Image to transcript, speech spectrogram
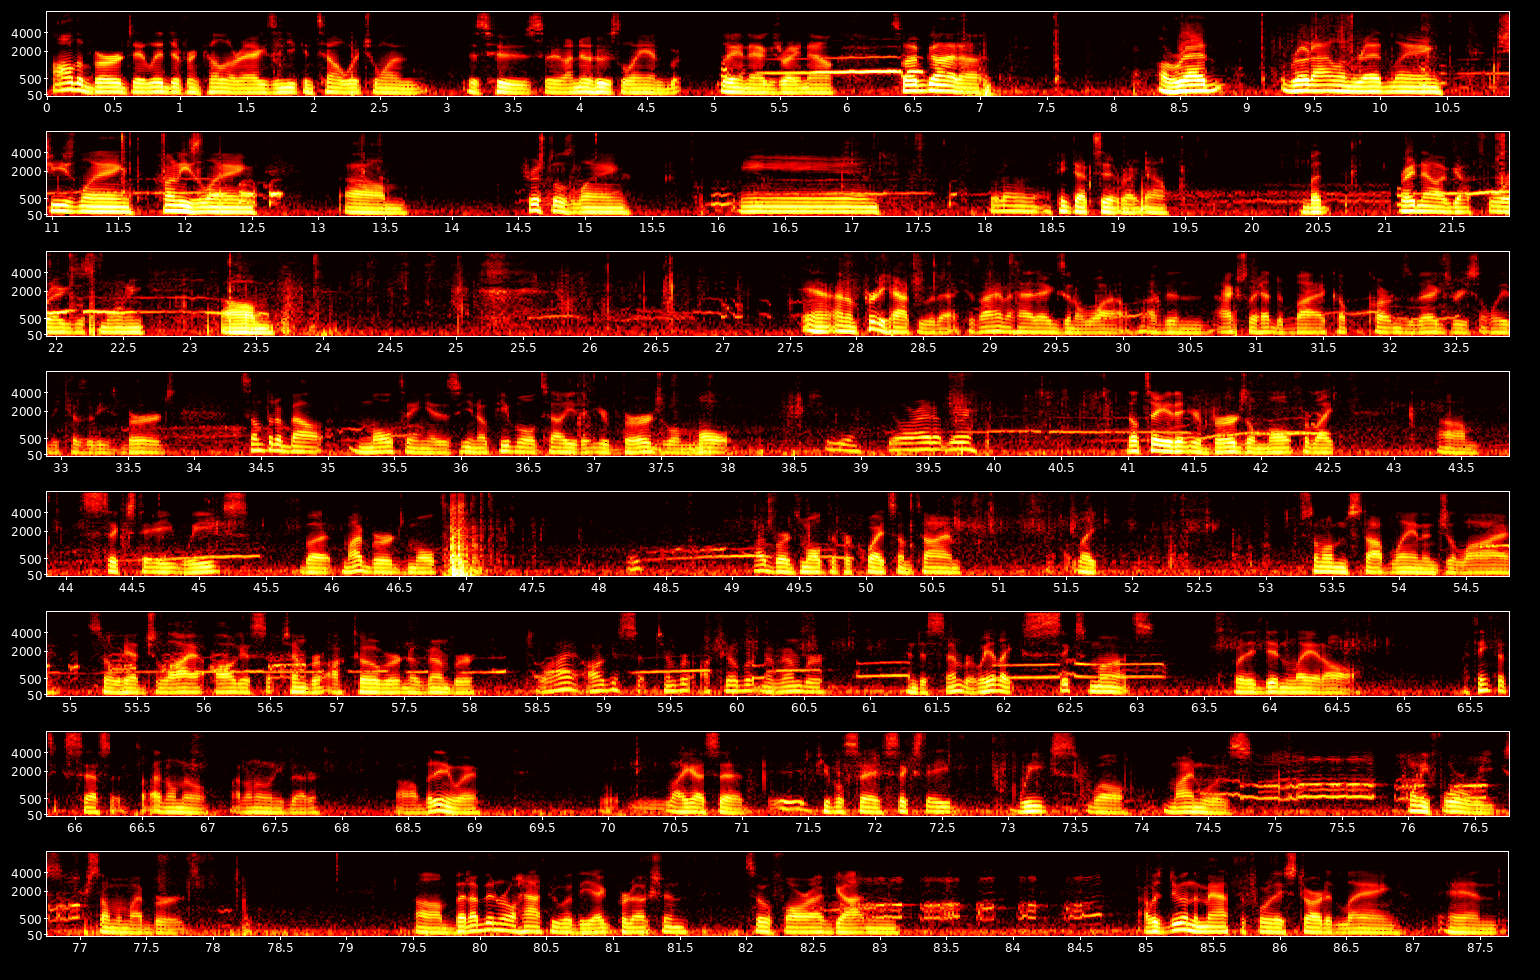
all the birds, they lay different color eggs and you can tell which one is whose. So I know who's laying laying eggs right now. So I've got a a red Rhode Island red laying, she's laying, honey's laying, um, crystal's laying, and I think that's it right now. But right now I've got four eggs this morning. Um, and, and, I'm pretty happy with that because I haven't had eggs in a while. I've been actually had to buy a couple cartons of eggs recently because of these birds. Something about molting is, you know, people will tell you that your birds will molt. You, you all right up there? They'll tell you that your birds will molt for like um, six to eight weeks, but my birds molted. My birds molted for quite some time. Like some of them stopped laying in July. So we had July, August, September, October, November. July, August, September, October, November, and December. We had like six months where they didn't lay at all. I think that's excessive, but I don't know. I don't know any better. Uh, but anyway, like I said, people say six to eight weeks. Well, mine was 24 weeks for some of my birds. Um, but I've been real happy with the egg production. So far I've gotten, I was doing the math before they started laying and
